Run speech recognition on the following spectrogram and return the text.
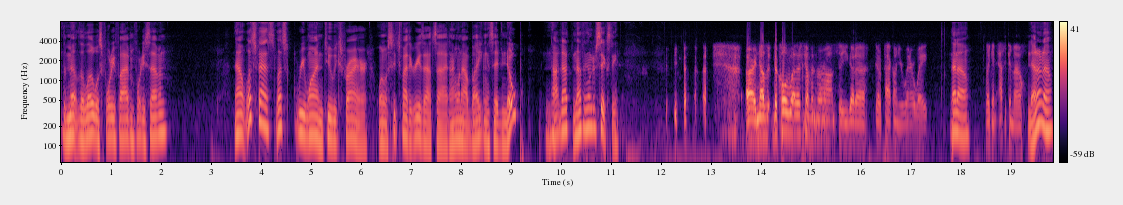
The the low was 45 and 47. Now let's fast. Let's rewind two weeks prior when it was 65 degrees outside, and I went out biking and said, "Nope, not not nothing under 60." All right, now the, the cold weather's coming around, so you gotta gotta pack on your winter weight No, no, like an Eskimo. no, no, no.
